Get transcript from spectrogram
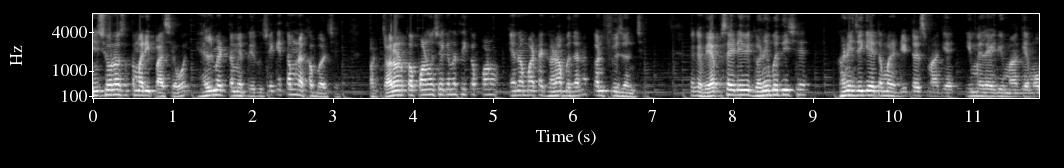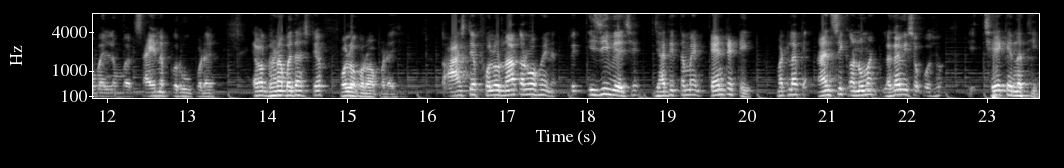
ઇન્સ્યોરન્સ તમારી પાસે હોય હેલ્મેટ તમે પહેર્યું છે કે તમને ખબર છે, પણ ચલણ કપાણું છે કે નથી કપાણું, એના માટે ઘણા બધાના કન્ફ્યુઝન છે. કે વેબસાઇટ એવી ઘણી બધી છે, ઘણી જગ્યાએ તમારે ડિટેલ્સ માગે ઈમેલ આઈડી માગે મોબાઈલ નંબર સાઇન અપ કરવું પડે, એવા ઘણા બધા સ્ટેપ ફોલો કરવા પડે છે. તો આ સ્ટેપ ફોલો ના કરવો હોય ને, તો ઇઝી વે છે, જ્યાંથી તમે ટેન્ટેટિવ મતલબ કે આંશિક અનુમાન લગાવી શકો છો કે છે કે નથી.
